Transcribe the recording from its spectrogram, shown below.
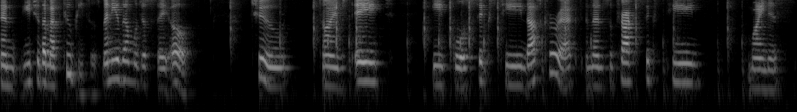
and each of them have two pizzas. Many of them will just say, "Oh, 2 times 8 equals 16." That's correct. And then subtract 16 minus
